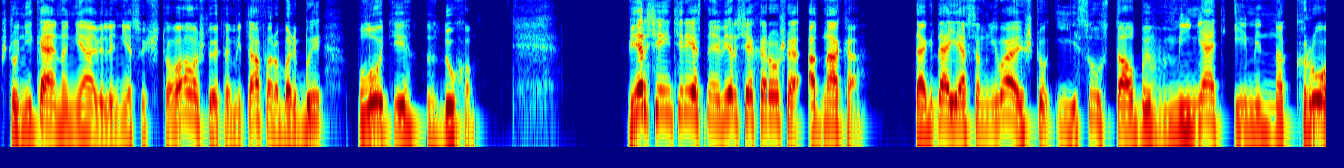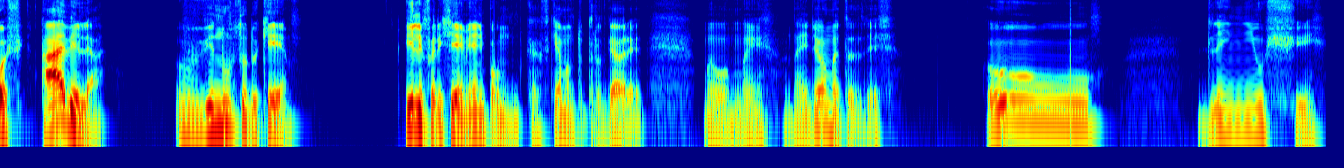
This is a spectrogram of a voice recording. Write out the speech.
что ни Каина, ни Авеля не существовало, что это метафора борьбы плоти с духом. Версия интересная, версия хорошая, однако тогда я сомневаюсь, что Иисус стал бы вменять именно кровь Авеля в вину Садукеям. Или фарисеям, я не помню, как, с кем он тут разговаривает. Мы, мы найдем это здесь. У, -у, -у длиннющий.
